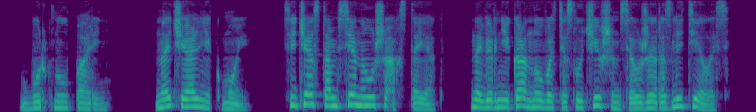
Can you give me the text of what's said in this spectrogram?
— буркнул парень. «Начальник мой. Сейчас там все на ушах стоят. Наверняка новость о случившемся уже разлетелась.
